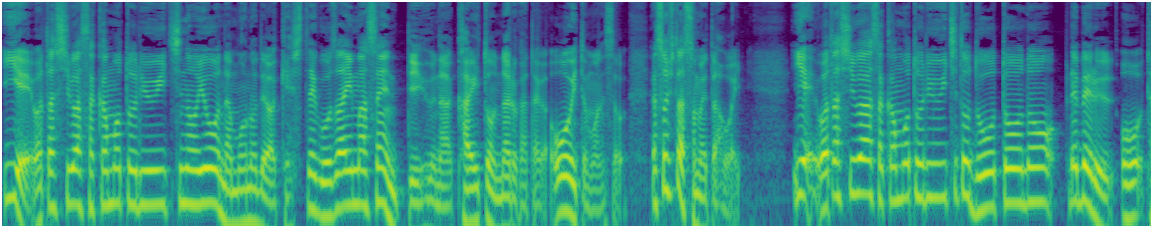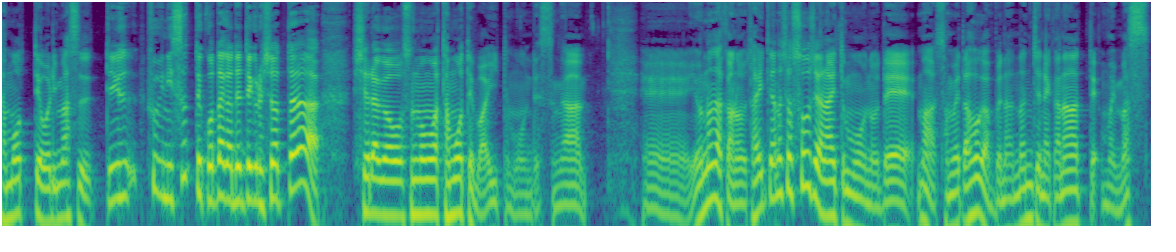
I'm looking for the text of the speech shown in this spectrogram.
いえ、私は坂本龍一のようなものでは決してございませんっていう風な回答になる方が多いと思うんですよ。そういう人は染めた方がいい。いえ、私は坂本龍一と同等のレベルを保っておりますっていう風にすって答えが出てくる人だったら、白髪をそのまま保てばいいと思うんですが、えー、世の中の大抵の人はそうじゃないと思うので、まあ染めた方が無難なんじゃないかなって思います。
